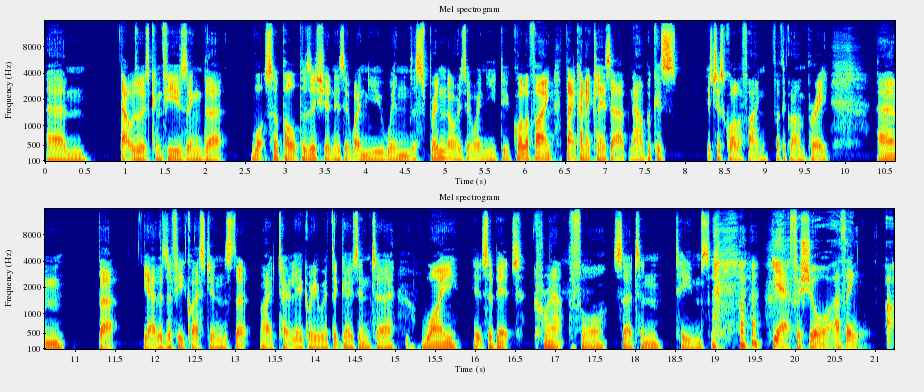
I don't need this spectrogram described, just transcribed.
um, that was always confusing. That what's a pole position? Is it when you win the sprint or is it when you do qualifying? That kind of clears it up now because it's just qualifying for the Grand Prix. Um, but yeah, there's a few questions that I totally agree with that goes into why it's a bit crap for certain teams. Yeah, for sure. I think I,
